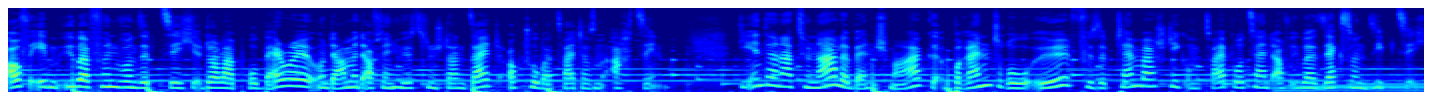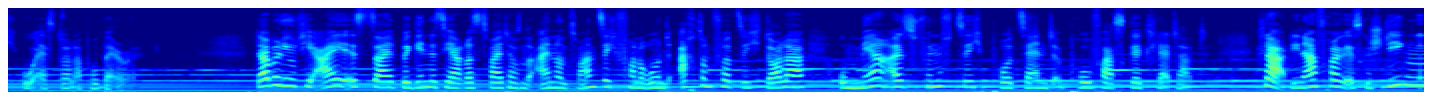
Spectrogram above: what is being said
auf eben über 75 Dollar pro Barrel und damit auf den höchsten Stand seit Oktober 2018. Die internationale Benchmark Brent-Rohöl für September stieg um 2% auf über 76 US-Dollar pro Barrel. WTI ist seit Beginn des Jahres 2021 von rund 48 Dollar um mehr als 50% pro Fass geklettert. Klar, die Nachfrage ist gestiegen,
